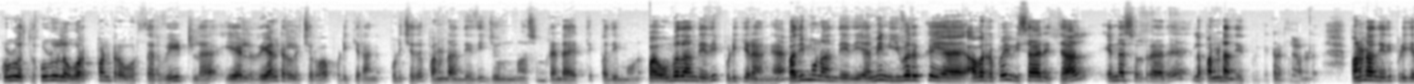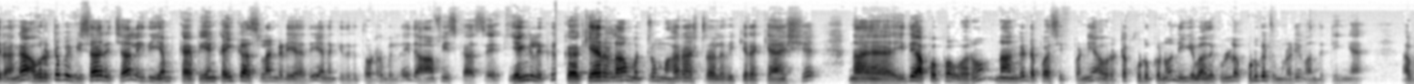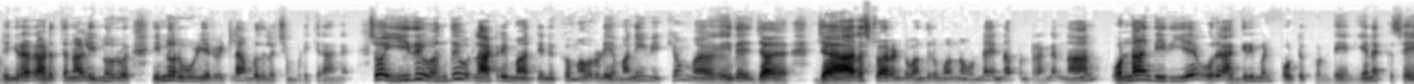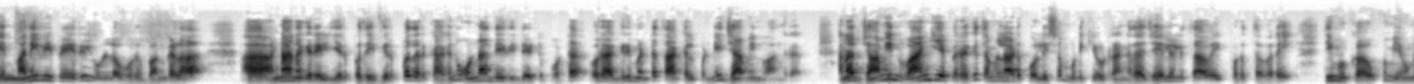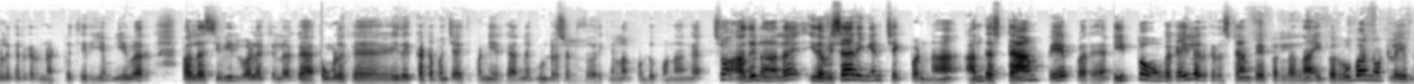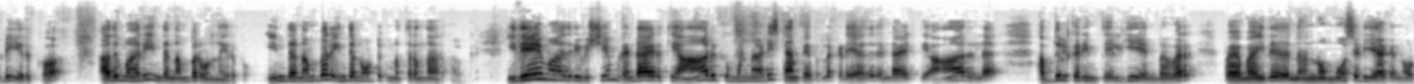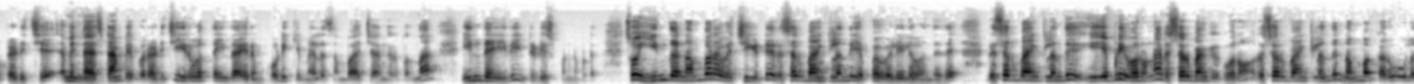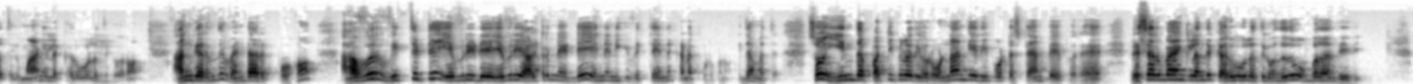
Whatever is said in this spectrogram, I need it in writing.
குழு குழுவில் ஒர்க் பண்ணுற ஒருத்தர் வீட்டில் ஏழு ஏழரை லட்ச ரூபா பிடிக்கிறாங்க. பிடிச்சது பன்னெண்டாம் தேதி ஜூன் மாதம் ரெண்டாயிரத்தி பதிமூணு. இப்போ ஒன்பதாம் தேதி பிடிக்கிறாங்க. பதிமூணாம் தேதி ஐ மீன் இவருக்கு அஹ், அவரை போய் விசாரித்தால் என்ன சொல்கிறாரு இல்லை பன்னெண்டாம் தேதி பிடிக்க கரெக்ட் பன்னெண்டு பன்னெண்டாம் தேதி. பிடிக்கிறாங்க. அவர்கிட்ட போய் விசாரித்தால் இது எம் க- என் கை காசுலாம் கிடையாது. எனக்கு இதுக்கு தொடர்பு இல்லை. இது ஆஃபீஸ் காசு. எங்களுக்கு கேரளா மற்றும் மகாராஷ்டிராவில் விற்கிற கேஷு நான் இது அப்பப்போ வரும். நாங்கள் டெபாசிட் பண்ணி அவர்கிட்ட கொடுக்கணும். நீங்கள் அதுக்குள்ளே கொடுக்கறதுக்கு முன்னாடி வந்துட்டீங்க. அப்படிங்கிறார். அடுத்த நாள் இன்னொரு இன்னொரு ஊழியர் வீட்டில் ஐம்பது லட்சம் பிடிக்கிறாங்க. ஸோ இது வந்து லாட்ரி மார்ட்டினுக்கும் அவருடைய மனைவிக்கும் இது ஜ ஜ அரெஸ்ட் வாரண்ட் வந்துருமோன்னு உடனே என்ன பண்ணுறாங்க நான் ஒன்றாம் தேதியே ஒரு அக்ரிமெண்ட் போட்டுக்கொண்டேன். எனக்கு செ- என் மனைவி பெயரில் உள்ள ஒரு பங்களா அண்ணா நகரில் இருப்பதை விற்பதற்காகன்னு ஒன்றாம் தேதி டேட்டு போட்ட ஒரு அக்ரிமெண்ட்டை தாக்கல் பண்ணி ஜாமீன் வாங்குறார். ஆனால் ஜாமீன் வாங்கிய பிறகு தமிழ்நாடு போலீஸை முடுக்கி விடுறாங்க. அதாவது ஜெயலலிதாவை பொறுத்தவரை திமுகவுக்கும் இவங்களுக்கும் இருக்கிற நட்பு தெரியும். இவர் பல சிவில் வழக்கில் உங்களுக்கு இது கட்ட பஞ்சாயத்து பண்ணியிருக்காருன்னு குண்டர் சட்டத்து வரைக்கும்லாம் கொண்டு போனாங்க. ஸோ அதனால இதை விசாரிங்கன்னு செக் பண்ணால் அந்த ஸ்டாம்ப் பேப்பரை இப்போ உங்கள் கையில் இருக்கிற ஸ்டாம்ப் பேப்பர்லலாம் இப்போ ரூபா நோட்டில் எப்படி இருக்கோ அது மாதிரி இந்த நம்பர் ஒன்று இருக்கும். இந்த நம்பர் இந்த நோட்டுக்கு மாத்திரம்தான் இருக்கும். இதே மாதிரி விஷயம் ரெண்டாயிரத்தி ஆறுக்கு முன்னாடி ஸ்டாம்ப் பேப்பரில் கிடையாது. ரெண்டாயிரத்தி ஆறில் அப்துல் கரீம் தேல்கி என்பவர் இது நோ- மோசடியாக நோட் அடித்து ஐ மீன் ஸ்டாம்ப் பேப்பர் அடித்து இருபத்தைந்தாயிரம் கோடிக்கு மேலே சம்பாதிச்சாங்கிறப்ப தான் இந்த இது இன்ட்ரடியூஸ் பண்ணப்பட்டது. ஸோ இந்த நம்பரை வச்சுக்கிட்டு ரிசர்வ் பேங்க்லேருந்து எப்போ வெளியில் வந்தது? ரிசர்வ் பேங்க்லேருந்து எப்படி வரும்னா ரிசர்வ் பேங்க்குக்கு வரும். ரிசர்வ் பேங்க்லேருந்து நம்ம கருவூலத்துக்கு மாநில கருவூலத்துக்கு வரும். அங்கேருந்து வெண்டாருக்கு போகும். அவர் வித்துட்டு every day every alternate day என்னென்னைக்கு வித்தேன்னு கணக்கு கொடுக்கணும். இதான் மெத்தட் ஸோ இந்த பர்டிகுலர் இவர் ஒன்றாம் தேதி போட்ட ஸ்டாம்ப் பேப்பரு ரிசர்வ் பேங்க்லேருந்து கருவூலத்துக்கு வந்தது ஒன்பதாம் தேதி.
